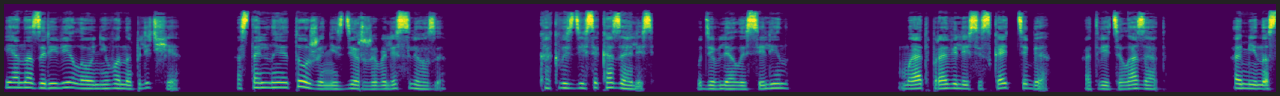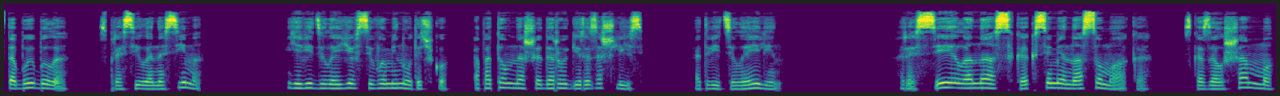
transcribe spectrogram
и она заревела у него на плече. Остальные тоже не сдерживали слезы. «Как вы здесь оказались?» — удивлялась Элин. «Мы отправились искать тебя», — ответил Азат. «Амина с тобой была?» — спросила Насима. Я видела ее всего минуточку а потом наши дороги разошлись», — ответила Элин. «Рассеяла нас, как семена сумака», — сказал Шаммо,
